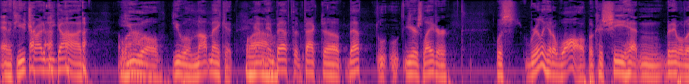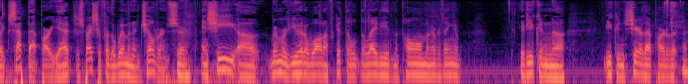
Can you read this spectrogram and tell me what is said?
And if you try to be God, you will you will not make it. Wow. And, and Beth, in fact, uh, Beth years later was really hit a wall because she hadn't been able to accept that part yet, especially for the women and children. Sure. And she, uh, remember, you hit a wall. And I forget the the lady in the poem and everything. If you can, uh, you can share that part of it.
